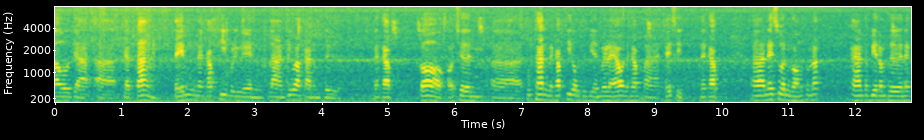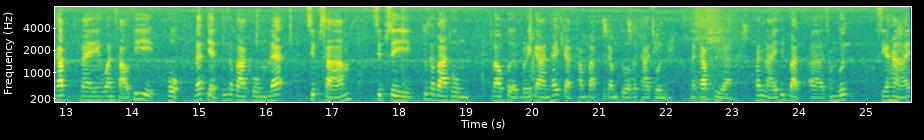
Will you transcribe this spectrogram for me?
เราจะจัดตั้งเต็นท์นะครับที่บริเวณลานที่ว่าการอำเภอนะครับ ก็ขอเชิญทุกท่านนะครับที่ลงทะเบียนไว้แล้วนะครับมาใช้สิทธิ์นะครับในส่วนของสำนักงานทะเบียนอำเภอนะครับในวันเสาร์ที่ 6 และ 7 พฤษภาคมและ 13 14 พฤษภาคม เราเปิดบริการให้จัดทำบัตรประจำตัวประชาชนนะครับเผื่อท่านไหนที่บัตรชำรุดเสียหาย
